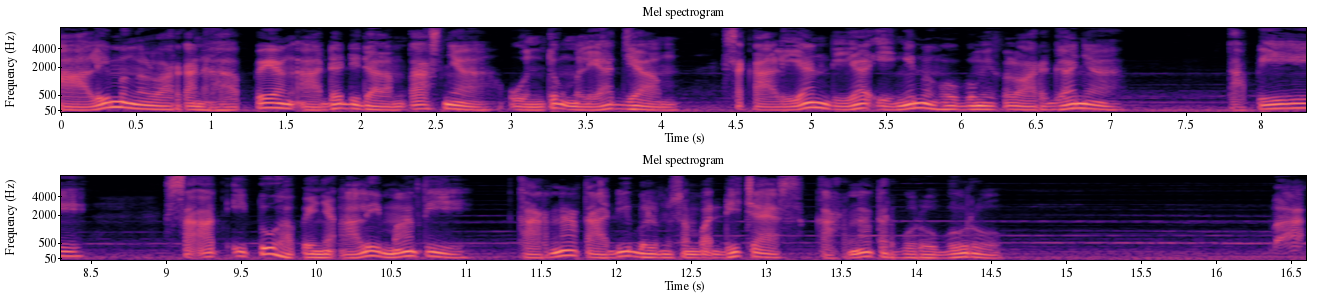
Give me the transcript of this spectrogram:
Ali mengeluarkan HP yang ada di dalam tasnya untuk melihat jam. Sekalian dia ingin menghubungi keluarganya. Tapi saat itu HP-nya Ali mati karena tadi belum sempat dicas karena terburu-buru. Mbak,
